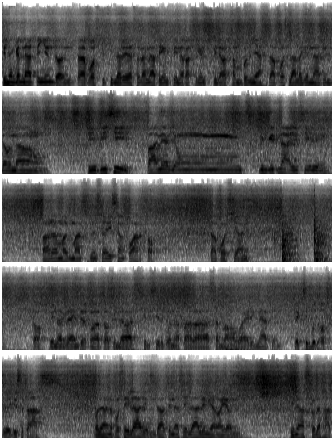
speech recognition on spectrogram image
Tinanggal natin yun doon. Tapos pinarehas lang natin yung, pinaka, yung pinakatambol niya. Tapos lalagyan natin daw ng PVC panel yung yung gitna, yung ceiling. Para mag-match dun sa isang kwarto. Tapos yan. Ito, pinagrinder ko na to, pinasilsil ko na para sa mga wiring natin. Flexible off, dilagay sa taas. Wala na po sa ilalim. Dati nasa ilalim yan ngayon. Tinaas ko lahat.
